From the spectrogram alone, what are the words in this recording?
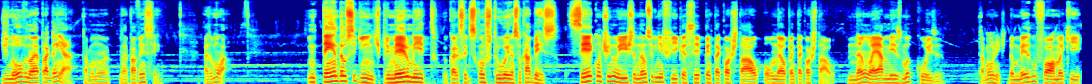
De novo, não é para ganhar, tá bom? Não é, não é para vencer. Mas vamos lá. Entenda o seguinte: primeiro mito, eu quero que você desconstrua aí na sua cabeça. Ser continuista não significa ser pentecostal ou neopentecostal. Não é a mesma coisa. Tá bom, gente? Da mesma forma que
